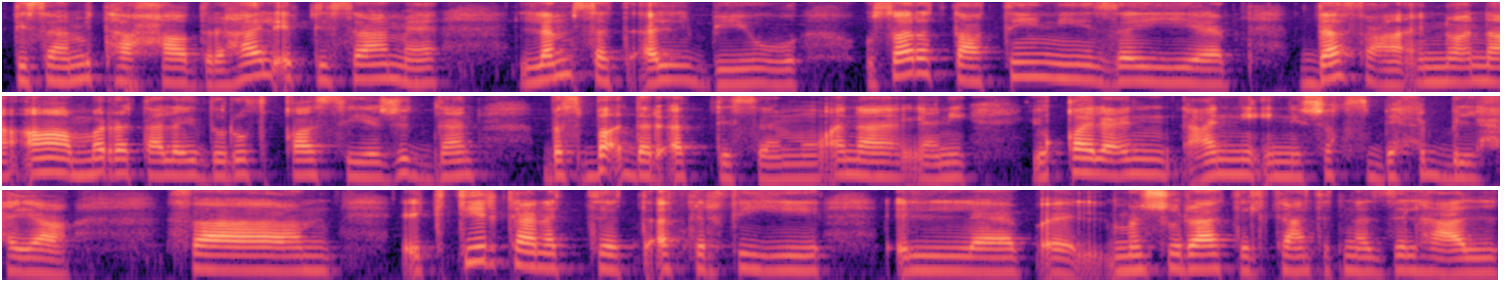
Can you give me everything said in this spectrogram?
ابتسامتها حاضرة. هاي الابتسامة لمست قلبي وصارت تعطيني زي دفعة إنه أنا آه مرت علي ظروف قاسية جدا بس بقدر أبتسم. وأنا يعني يقال عن عني إني شخص بحب الحياة. فكتير كانت تأثر في المنشورات اللي كانت تنزلها على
